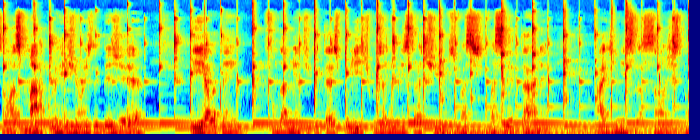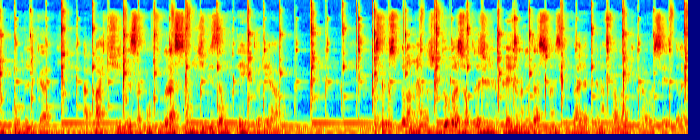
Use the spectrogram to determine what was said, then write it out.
São as macro-regiões do IBGE e ela tem fundamento de critérios políticos e administrativos para facilitar né, a administração, a gestão pública a partir dessa configuração de divisão territorial temos pelo menos duas outras regionalizações que vale a pena falar aqui para vocês, galera.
